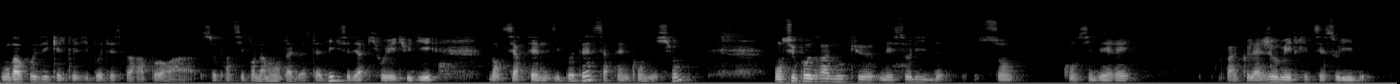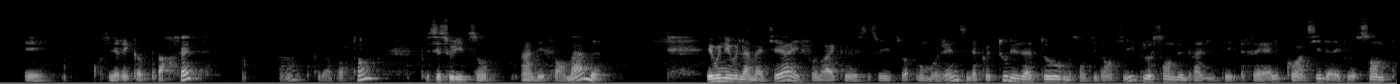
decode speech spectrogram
On va poser quelques hypothèses par rapport à ce principe fondamental de la statique, c'est-à-dire qu'il faut l'étudier dans certaines hypothèses, certaines conditions. On supposera, nous, que les solides sont considérés, enfin, que la géométrie de ces solides est considérée comme parfaite, hein, très important, que ces solides sont indéformables, et au niveau de la matière, il faudra que ces solides soient homogènes, c'est-à-dire que tous les atomes sont identiques, le centre de gravité réel coïncide avec le centre,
